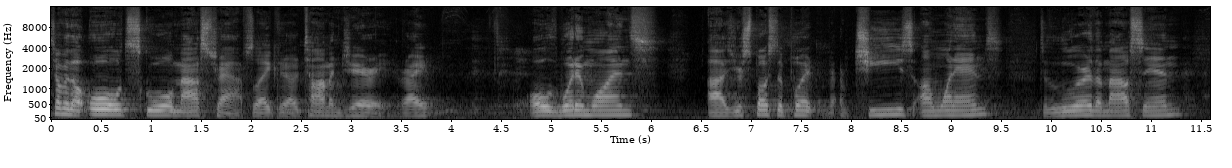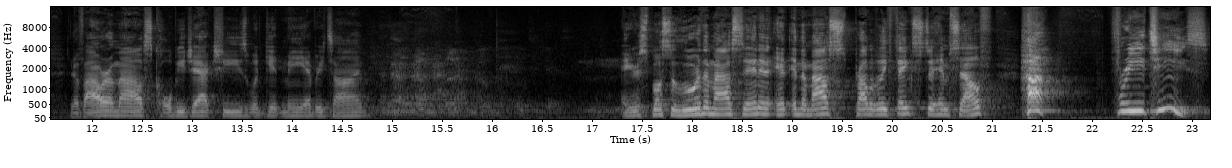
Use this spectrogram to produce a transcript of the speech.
Some of the old school mouse traps, like uh, Tom and Jerry, right? Old wooden ones. Uh, you're supposed to put cheese on one end to lure the mouse in. And if I were a mouse, Colby Jack cheese would get me every time and you're supposed to lure the mouse in, and, and, and the mouse probably thinks to himself, Ha! Free cheese!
